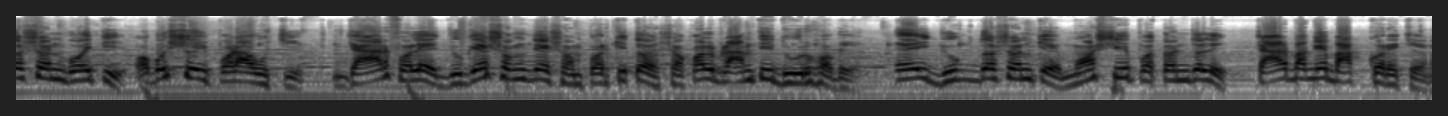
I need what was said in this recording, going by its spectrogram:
দর্শন বইটি অবশ্যই পড়া উচিত, যার ফলে যুগের সঙ্গে সম্পর্কিত সকল ভ্রান্তি দূর হবে। এই যুগ দর্শনকে মহর্ষি পতঞ্জলি চার ভাগে ভাগ করেছেন।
